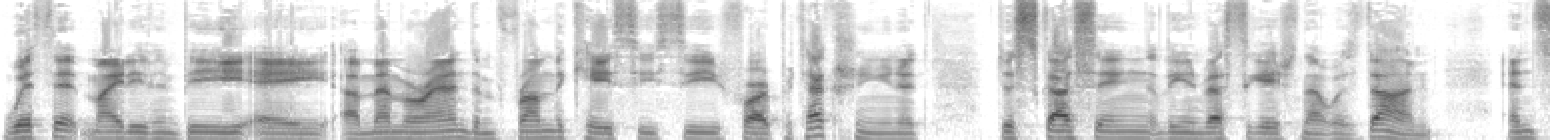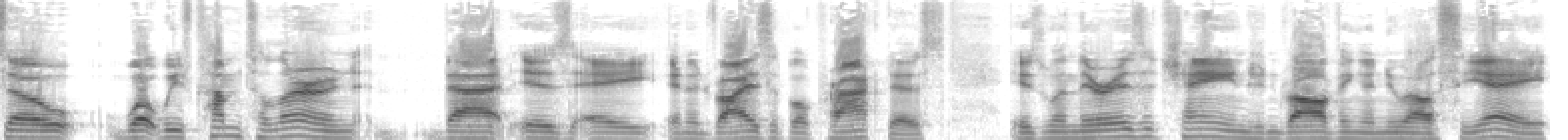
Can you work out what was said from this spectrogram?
with it might even be a, a memorandum from the KCC Fraud Protection Unit discussing the investigation that was done. And so, what we've come to learn that is a an advisable practice is when there is a change involving a new LCA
